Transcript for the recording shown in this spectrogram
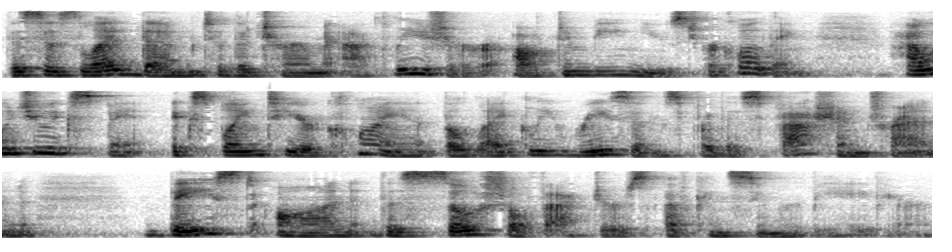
This has led them to the term athleisure often being used for clothing. How would you explain to your client the likely reasons for this fashion trend based on the social factors of consumer behavior?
